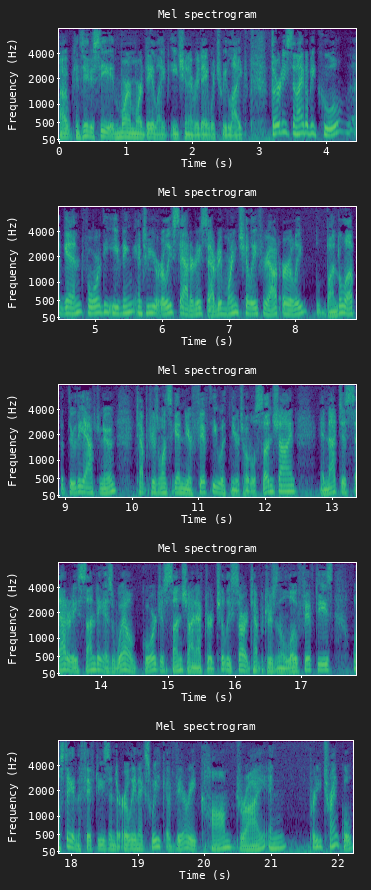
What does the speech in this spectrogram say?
uh, continue to see more and more daylight each and every day, which we like. 30s tonight will be cool again for the evening into your early Saturday. Saturday morning chilly if you're out early. Bundle up, but through the afternoon, temperatures once again near 50 with near total sunshine. And not just Saturday, Sunday as well. Gorgeous sunshine after a chilly start. Temperatures in the low 50s. We'll stay in the 50s into early next week. A very calm, dry, and pretty tranquil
